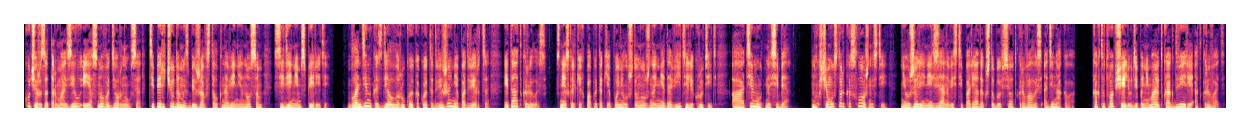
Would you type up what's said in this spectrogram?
Кучер затормозил, и я снова дернулся, теперь чудом избежав столкновения носом с сиденьем спереди. Блондинка сделала рукой какое-то движение по дверце, и та открылась. С нескольких попыток я понял, что нужно не давить или крутить, а тянуть на себя. Но к чему столько сложностей? Неужели нельзя навести порядок, чтобы все открывалось одинаково? Как тут вообще люди понимают, как двери открывать?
